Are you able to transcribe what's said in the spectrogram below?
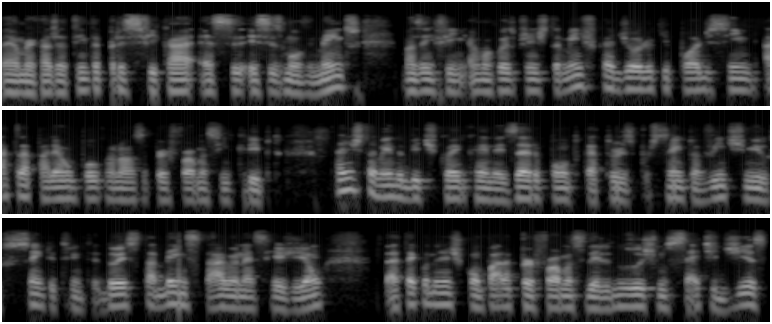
né, o mercado já tenta precificar esse, esses movimentos, mas enfim, é uma coisa para a gente também ficar de olho que pode sim atrapalhar um pouco a nossa performance em cripto. A gente está vendo o Bitcoin caindo em 0,14% a 20.132, está bem estável nessa região até quando a gente compara a performance dele nos últimos sete dias,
